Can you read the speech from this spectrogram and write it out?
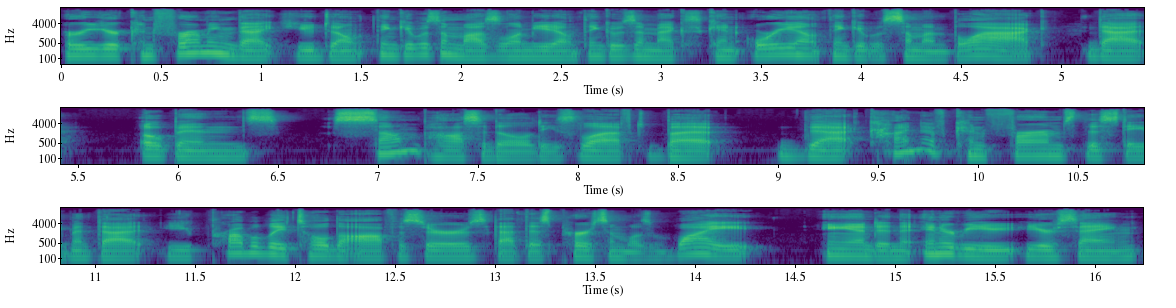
or you're confirming that you don't think it was a Muslim, you don't think it was a Mexican, or you don't think it was someone black. That opens some possibilities left, but that kind of confirms the statement that you probably told the officers that this person was white. And in the interview, you're saying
